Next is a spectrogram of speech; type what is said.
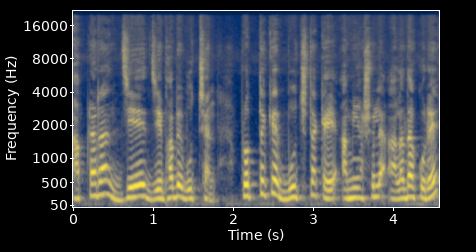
আপনারা যে যেভাবে বুঝছেন, প্রত্যেকের বুঝটাকে আমি আসলে আলাদা করে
